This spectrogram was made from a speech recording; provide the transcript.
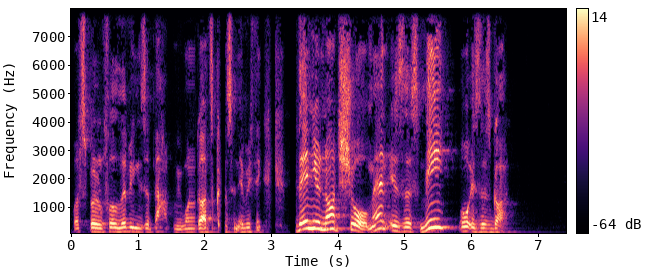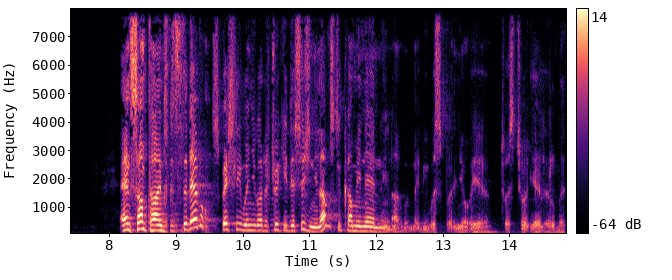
what spiritual living is about. We want God's guidance and everything. Then you're not sure, man, is this me or is this God? And sometimes it's the devil, especially when you've got a tricky decision. He loves to come in and, you know, maybe whisper in your ear, twist your ear a little bit,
